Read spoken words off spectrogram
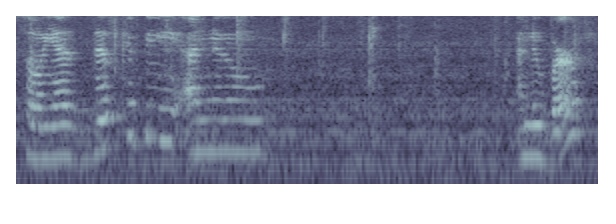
So yeah, this could be a new a new birth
